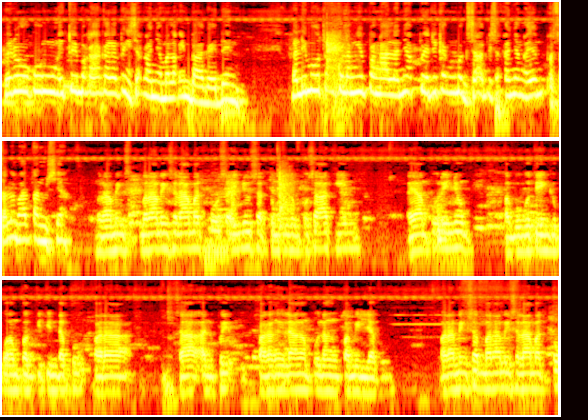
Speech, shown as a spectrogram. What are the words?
pero kung ito'y makakarating sa kanya, malaking bagay din. Nalimutan ko lang yung pangalan niya. Pwede kang magsabi sa kanya ngayon, pasalamatan mo siya. Maraming maraming salamat po sa inyo sa tumulong po sa akin. Ayan po ninyo, pagbubutihin ko po ang pagtitinda po para sa ano po, pangangailangan po ng pamilya ko. Maraming sa maraming salamat po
